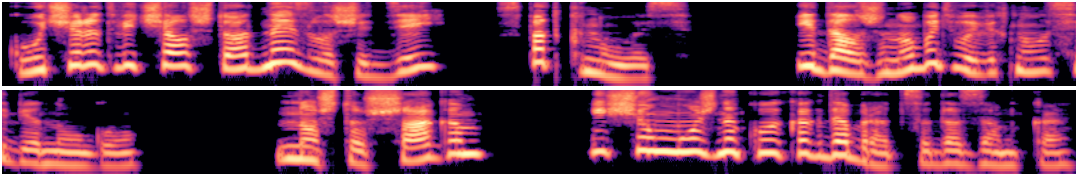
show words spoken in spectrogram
кучер отвечал, что одна из лошадей споткнулась и, должно быть, вывихнула себе ногу, но что шагом еще можно кое-как добраться до замка.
